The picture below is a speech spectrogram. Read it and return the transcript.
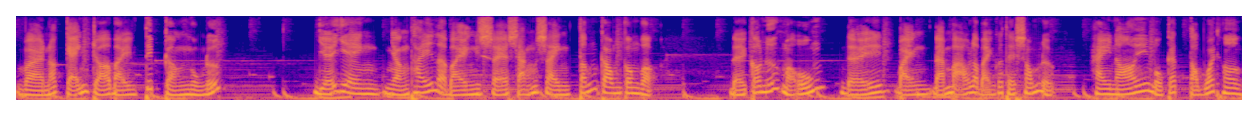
Và nó cản trở bạn tiếp cận nguồn nước. Dễ dàng nhận thấy là bạn sẽ sẵn sàng tấn công con vật. Để có nước mà uống, để bạn đảm bảo là bạn có thể sống được. Hay nói một cách tổng quát hơn,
